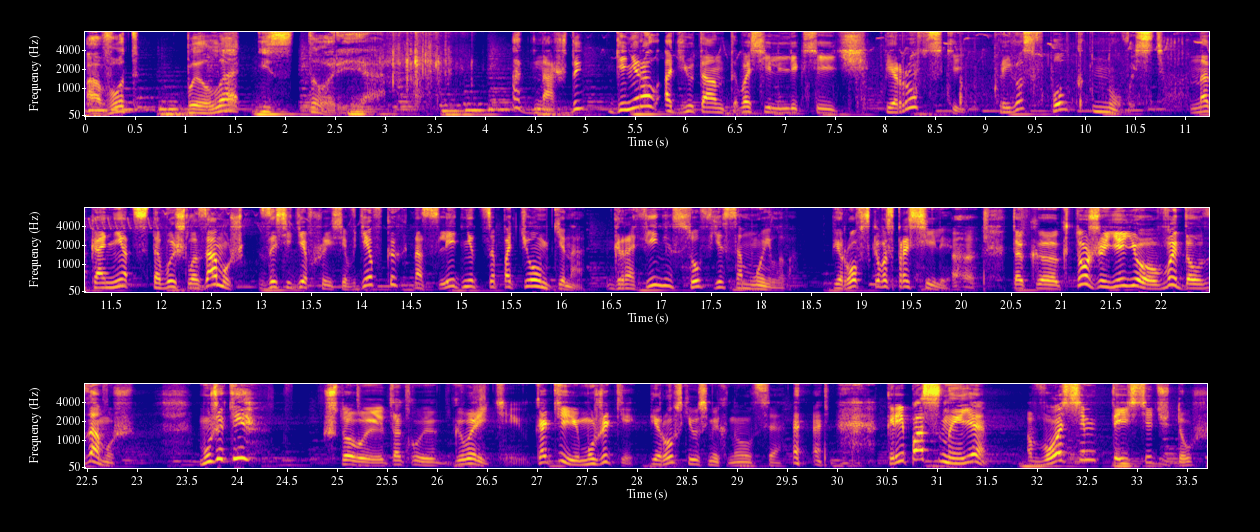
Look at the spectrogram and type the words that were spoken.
А вот была история Однажды генерал-адъютант Василий Алексеевич Перовский привез в полк новость Наконец-то вышла замуж засидевшаяся в девках наследница Потемкина Графиня Софья Самойлова Перовского спросили ага. Так э, кто же ее выдал замуж? Мужики что вы такое говорите? Какие мужики? Перовский усмехнулся Крепостные Восемь тысяч душ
